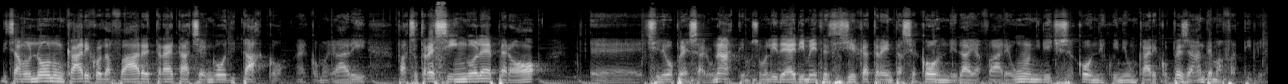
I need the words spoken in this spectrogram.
Diciamo non un carico da fare 3 touch and go di tacco, ecco magari faccio 3 singole però eh, ci devo pensare un attimo, insomma l'idea è di mettersi circa 30 secondi, dai a fare uno ogni 10 secondi, quindi un carico pesante ma fattibile.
